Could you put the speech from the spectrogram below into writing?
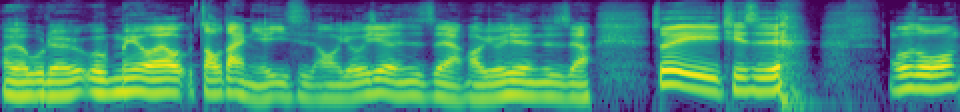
哎呀，我来，我没有要招待你的意思哦。有一些人是这样哦，有一些人是这样。所以其实 我说，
